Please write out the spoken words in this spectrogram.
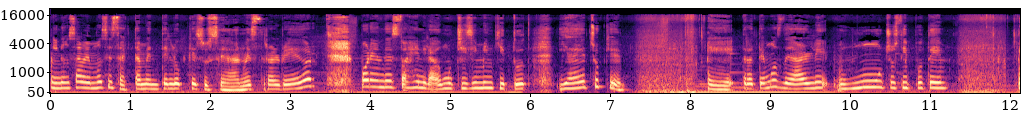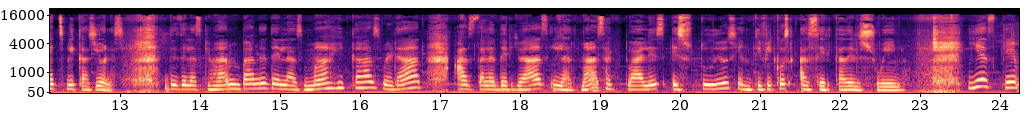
y no sabemos exactamente lo que sucede a nuestro alrededor. Por ende, esto ha generado muchísima inquietud y ha hecho que eh, tratemos de darle muchos tipos de explicaciones, desde las que van, van desde las mágicas, ¿verdad? Hasta las derivadas y las más actuales estudios científicos acerca del sueño. Y es que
